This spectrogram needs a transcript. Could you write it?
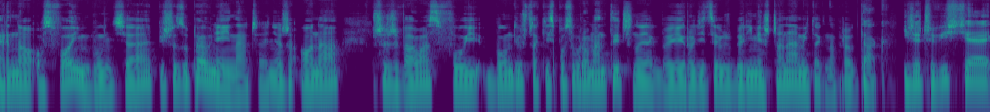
Erno o swoim buncie pisze zupełnie inaczej, nie? że ona przeżywała swój bunt już w taki sposób romantyczny, jakby jej rodzice już byli mieszczanami tak naprawdę. Tak. I rzeczywiście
